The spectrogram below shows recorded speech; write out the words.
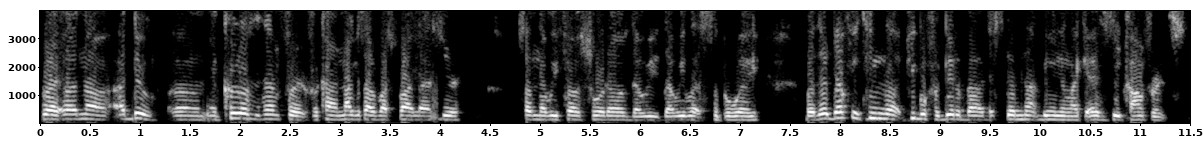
Right. Uh, no, I do. Um, and kudos to them for, for kind of knocking us out of our spot last year. Something that we fell short of that we that we let slip away. But they're definitely a team that people forget about just them not being in like a SEC conference.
